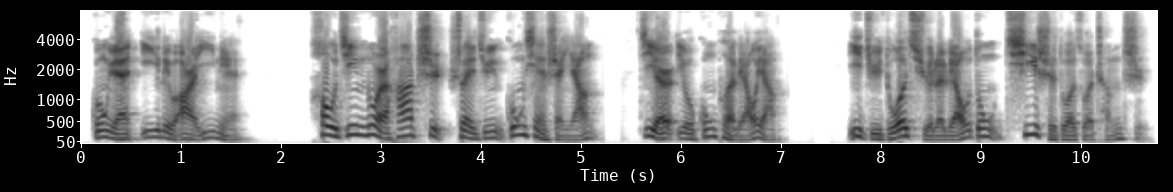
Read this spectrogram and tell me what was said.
（公元1621年）。后金努尔哈赤率军攻陷沈阳，继而又攻破辽阳，一举夺取了辽东七十多座城池。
